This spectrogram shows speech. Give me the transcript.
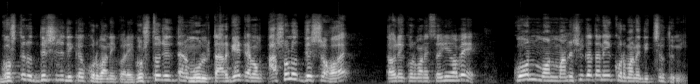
গোস্তের উদ্দেশ্যে যদি কেউ কোরবানি করে গোস্ত যদি তার মূল টার্গেট এবং আসল উদ্দেশ্য হয়, তাহলে কোরবানি সহি হবে। কোন মন মানসিকতা নিয়ে কোরবানি দিচ্ছ তুমি?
